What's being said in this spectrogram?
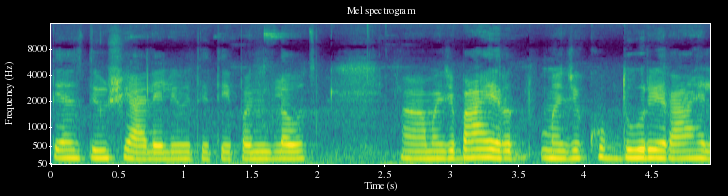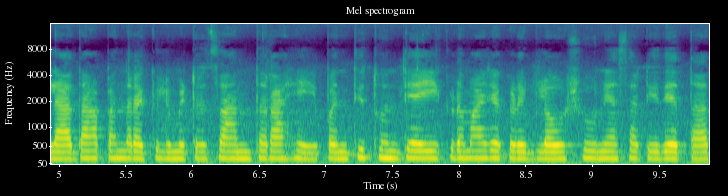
त्याच दिवशी आलेले होते ते पण ब्लाऊज. म्हणजे बाहेर म्हणजे खूप दूर आहे राहायला दहा पंधरा किलोमीटरचं अंतर आहे. पण तिथून त्या इकडं माझ्याकडे ब्लाऊज शिवण्यासाठी देतात.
